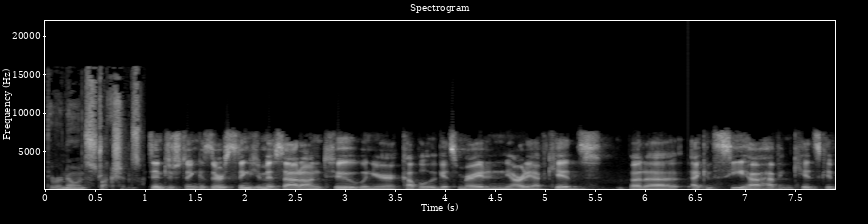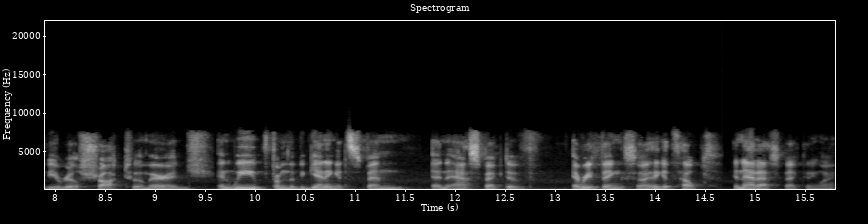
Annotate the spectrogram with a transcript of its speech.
There are no instructions. It's interesting because there's things you miss out on too when you're a couple who gets married and you already have kids. But uh, I can see how having kids can be a real shock to a marriage. And we, from the beginning, it's been an aspect of everything. So I think it's helped in that aspect anyway.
